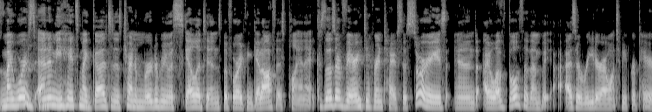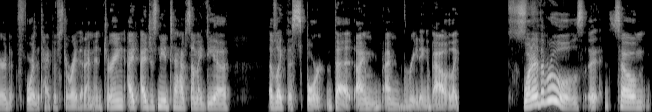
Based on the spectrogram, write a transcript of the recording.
my worst Mhm. enemy hates my guts and is trying to murder me with skeletons before I can get off this planet. Because those are very different types of stories, and I love both of them. But as a reader, I want to be prepared for the type of story that I'm entering. I, I just need to have some idea of like the sport that I'm I'm reading about. Like, what are the rules? Uh, So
